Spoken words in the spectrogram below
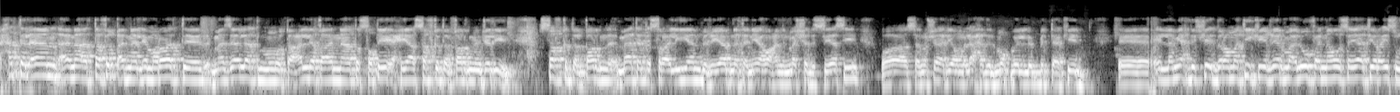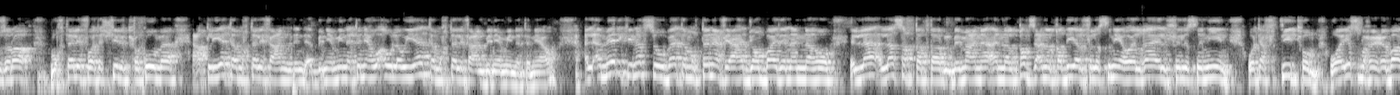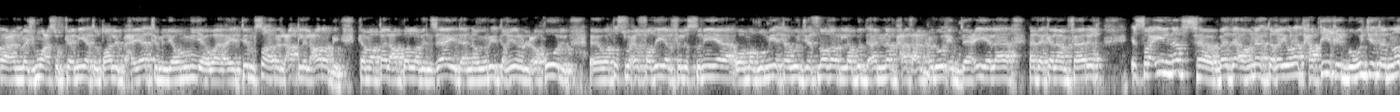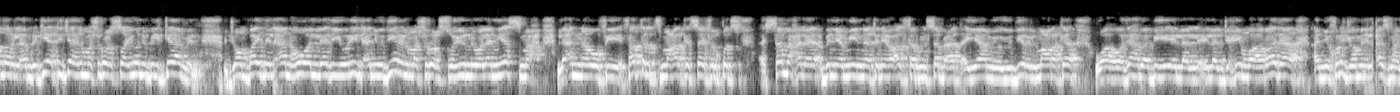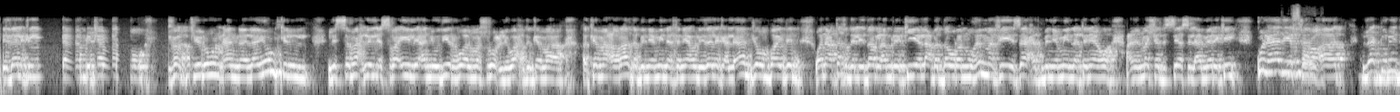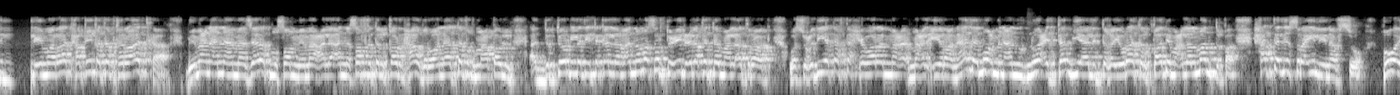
حتى الآن أنا أتفق أن الإمارات ما زالت متعلقة أنها تستطيع إحياء صفقة القرن من جديد. صفقة القرن ماتت إسرائيليا بغياب نتنياهو عن المشهد السياسي وسنشاهد يوم الأحد المقبل بالتأكيد. إيه، إن لم يحدث شيء دراماتيكي غير مألوف أنه سيأتي رئيس وزراء مختلف وتشكيلة حكومة عقليتها مختلفة عن بنيامين نتنياهو وأولوياتها مختلفة عن بنيامين نتنياهو. الأمريكي نفسه بات مقتنع في عهد جون بايدن أنه لا لا صفقة قرن بمعنى أن القفز عن القضية الفلسطينية وإلغاء الفلسطينيين وتفتيتهم ويصبحوا عبارة عن مجموعة سكانية تطالب بحياتهم اليومية ويتم صهر العقل العربي كما قال عبد الله بن زايد أنه يريد تغيير العقول آه، وتصبح القضية الفلسطينية ومظلوميتها وجهة نظر لابد أن نبحث عن حلول إبداعية لها. هذا كلام فارغ. إسرائيل نفسها بدأ هناك تغيرات حقيقية بوجهة النظر الأمريكية تجاه المشروع الصهيوني بالكامل. جون بايدن الآن هو الذي يريد أن يدير المشروع الصهيوني ولن يسمح لأنه في فترة معركة سيف القدس سمح لبنيامين نتنياهو أكثر من سبعة أيام يدير المعركة وذهب به إلى الجحيم وأراد أن يخرجه من الأزمة. لذلك الأمريكان يفكرون أن لا يمكن للسماح للاسرائيلي أن يدير هو المشروع لوحده كما كما أراد بنيامين نتنياهو. لذلك الآن جون بايدن وأنا أعتقد الإدارة الأمريكية لعبت دورا مهما في إزاحة بنيامين نتنياهو عن المشهد السياسي الأمريكي. كل هذه القراءات لا تريد الإمارات حقيقة قراءتها بمعنى أنها ما زالت مصممة على أن صفقه القرن حاضر وأنا أتفق مع قول الدكتور الذي تكلم أن مصر تعيد علاقتها مع الأتراك والسعودية تفتح حوارا مع مع الإيران. هذا نوع من انواع التبيئة للتغيرات القادمة على المنطقة. حتى الإسرائيلي نفسه هو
